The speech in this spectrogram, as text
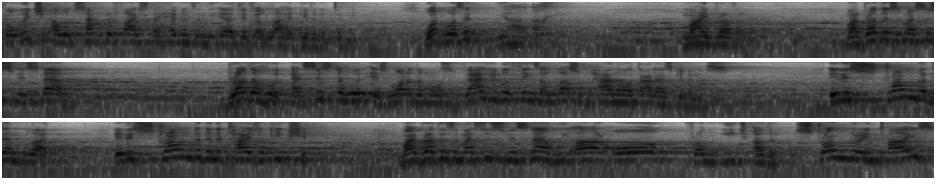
for which I would sacrifice the heavens and the earth if Allah had given it to me. What was it? Ya akhi, my brother. My brothers and my sisters in Islam, brotherhood and sisterhood is one of the most valuable things Allah subhanahu wa ta'ala has given us. It is stronger than blood. It is stronger than the ties of kingship. My brothers and my sisters in Islam, we are all from each other. Stronger in ties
